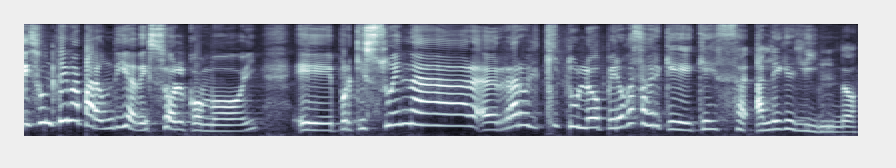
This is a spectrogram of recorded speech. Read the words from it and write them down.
es un tema para un día de sol como hoy, eh, porque suena raro el título, pero vas a ver que, que, es alegre y lindo,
